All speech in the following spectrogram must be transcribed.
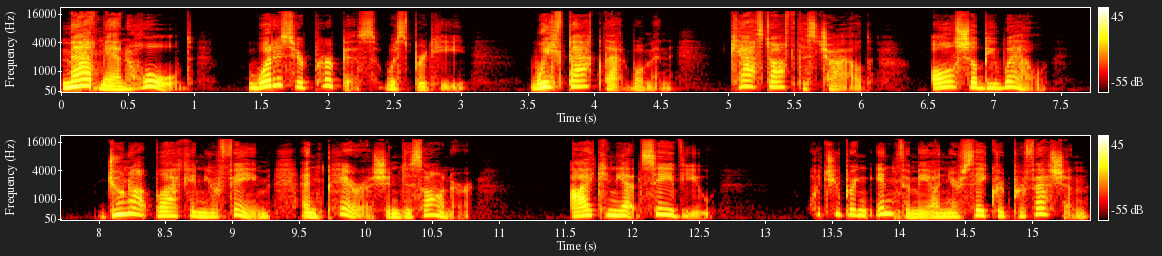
Madman, hold! What is your purpose? whispered he. Wave back that woman. Cast off this child. All shall be well. Do not blacken your fame and perish in dishonor. I can yet save you. Would you bring infamy on your sacred profession?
